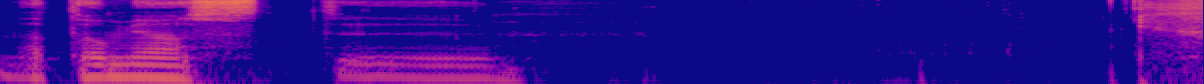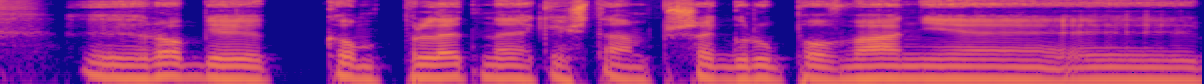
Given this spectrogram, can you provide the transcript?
Natomiast yy, yy, robię kompletne jakieś tam przegrupowanie yy,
